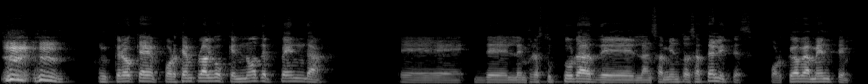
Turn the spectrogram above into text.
creo que, por ejemplo, algo que no dependa eh, de la infraestructura de lanzamiento de satélites, porque obviamente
